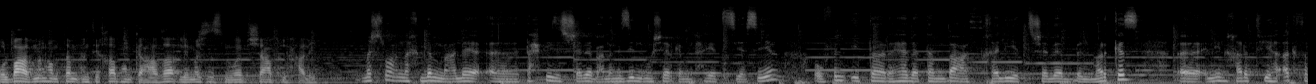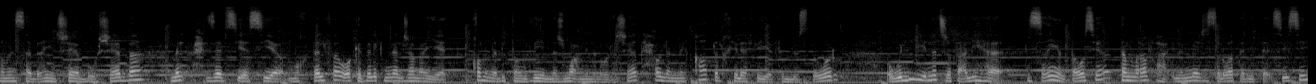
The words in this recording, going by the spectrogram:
والبعض منهم تم انتخابهم كأعضاء لمجلس نواب الشعب الحالي. مشروع نخدم على آه، تحفيز الشباب على مزيد المشاركة من الحياة السياسية. وفي الإطار هذا تم بعث خلية شباب بالمركز آه، اللي انخرط فيها أكثر من 70 شاب وشابة من أحزاب سياسية مختلفة وكذلك من الجمعيات. قمنا بتنظيم مجموعة من الورشات حول النقاط الخلافية في الدستور واللي نتجت عليها 90 توصية. تم رفعها إلى المجلس الوطني التأسيسي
